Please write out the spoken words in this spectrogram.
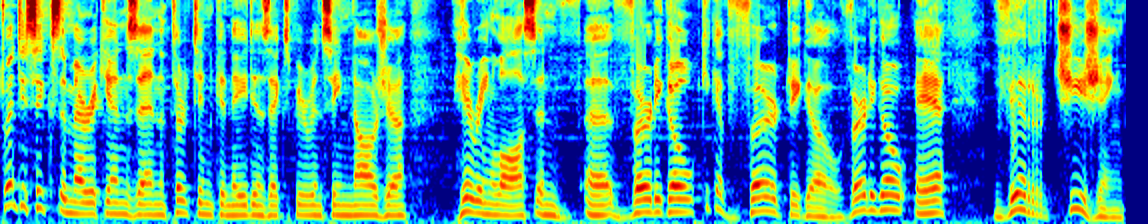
26 Americans and 13 Canadians experiencing nausea, hearing loss and uh, vertigo. O que, é vertigo? Vertigo é vertigem.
